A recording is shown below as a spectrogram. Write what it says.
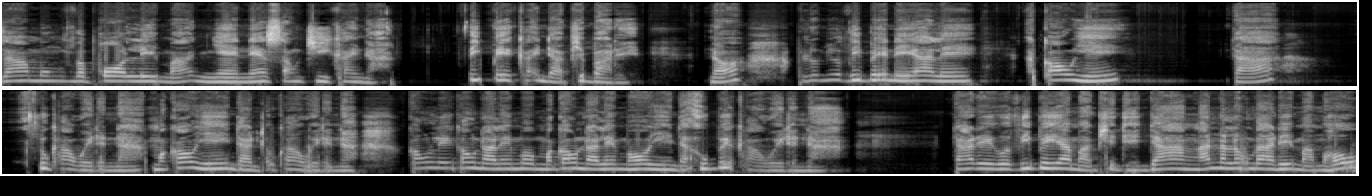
စားမှုသဘောလေးမှာဉာဏ်နဲ့စောင့်ကြည့်ခိုင်းတာသိပေးခိုင်းတာဖြစ်ပါတယ်နော်ဘယ်လိုမျိုးသိပေးနေရလဲအကောင်းရင်ဒါဒုက္ခဝေဒနာမကောင်းရင်ဒါဒုက္ခဝေဒနာကောင်းလေကောင်းတာလည်းမဟုတ်မကောင်းတာလည်းမဟုတ်ရင်ဒါဥပိ္ပခဝေဒနာဒါတွေကိုသိပေးရမှာဖြစ်တယ်ဒါငါနှလုံးသားထဲမှာမဟုတ်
